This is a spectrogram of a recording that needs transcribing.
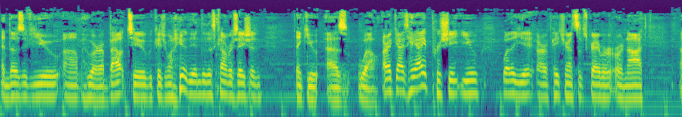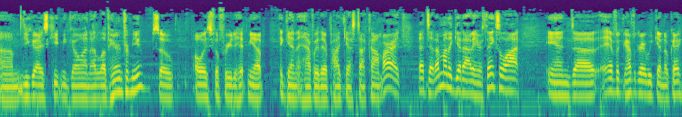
And those of you um, who are about to, because you want to hear the end of this conversation, thank you as well. All right, guys. Hey, I appreciate you, whether you are a Patreon subscriber or not. Um, you guys keep me going. I love hearing from you. So always feel free to hit me up again at halfwaytherepodcast.com. All right, that's it. I'm going to get out of here. Thanks a lot. And uh, have, a, have a great weekend, okay?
